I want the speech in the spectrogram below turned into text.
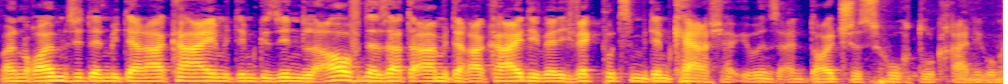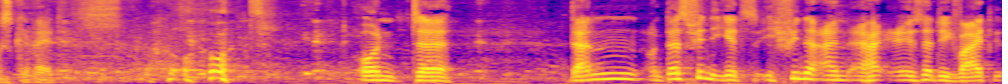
wann räumen Sie denn mit der Rakai, mit dem Gesindel auf? Und er sagte, ah, mit der Rakai, die werde ich wegputzen mit dem Kercher. Übrigens ein deutsches Hochdruckreinigungsgerät. Und und äh, dann, und das finde ich jetzt, ich finde, ein, er ist natürlich weit,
